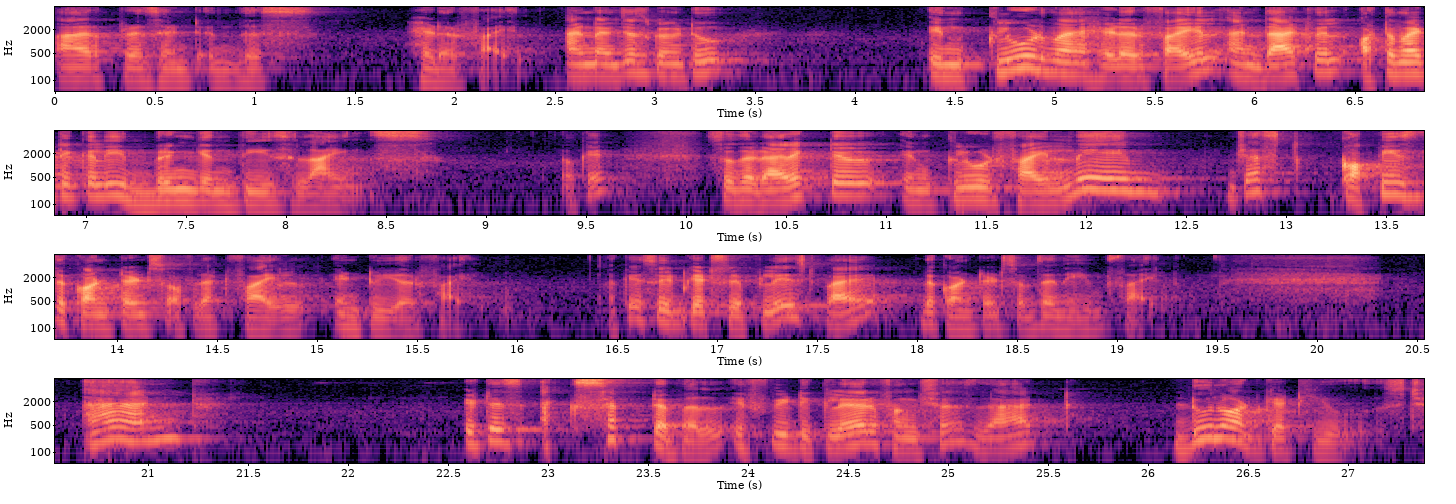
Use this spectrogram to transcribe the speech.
are present in this header file and I am just going to include my header file and that will automatically bring in these lines. Okay. So, the directive include file name just copies the contents of that file into your file. Okay. So, it gets replaced by the contents of the name file and it is acceptable if we declare functions that do not get used.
